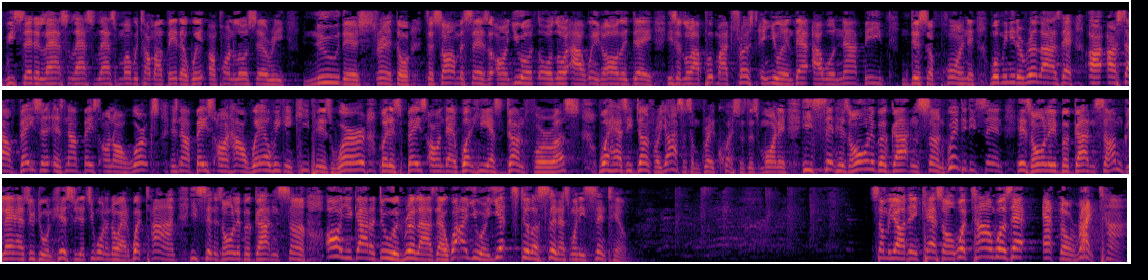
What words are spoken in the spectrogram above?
we said it last last last month. We talked about they that wait upon the Lord shall renew their strength. Or the psalmist says, "On you, O Lord, I wait all the day." He said, "Lord, I put my trust in you, and that I will not be disappointed." What we need to realize that our, our salvation is not based on our works. It's not based on how well we can keep His word, but it's based on that what He has done for us. What has He done for y'all? Some great questions this morning. He sent His only begotten Son. When did He send His only begotten Son? I'm glad you're doing history that you want to know at what what time he sent his only begotten son. All you got to do is realize that while you are yet still a sinner, that's when he sent him. Some of y'all didn't catch on. What time was that? At the right time.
